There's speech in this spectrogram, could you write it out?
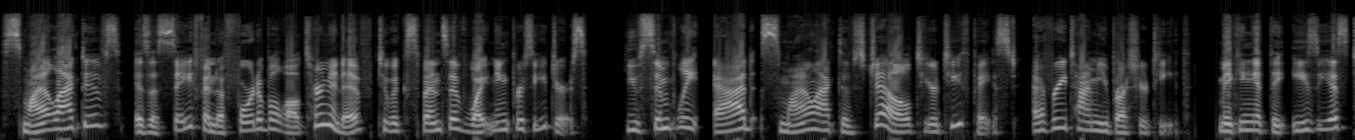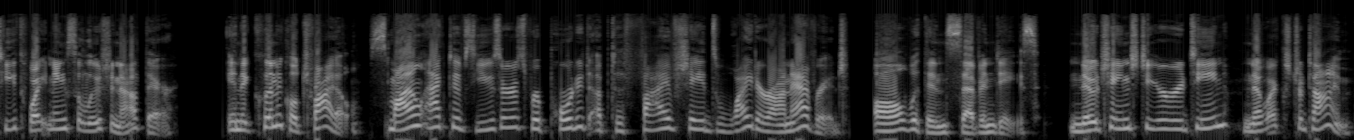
Smile Actives is a safe and affordable alternative to expensive whitening procedures. You simply add Smile Actives gel to your toothpaste every time you brush your teeth, making it the easiest teeth whitening solution out there. In a clinical trial, Smile Active's users reported up to five shades whiter on average, all within seven days. No change to your routine, no extra time.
